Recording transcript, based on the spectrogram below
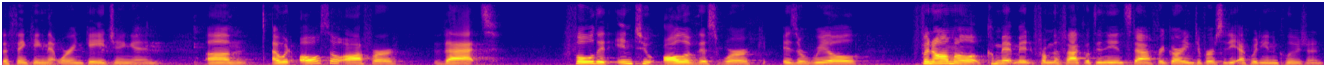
the thinking that we're engaging in. Um, I would also offer that folded into all of this work is a real phenomenal commitment from the faculty and staff regarding diversity, equity, and inclusion.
